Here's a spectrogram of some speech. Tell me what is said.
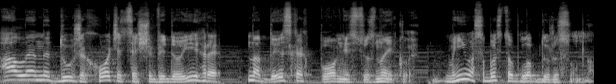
але не дуже хочеться, щоб відеоігри на дисках повністю зникли. Мені особисто було б дуже сумно.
